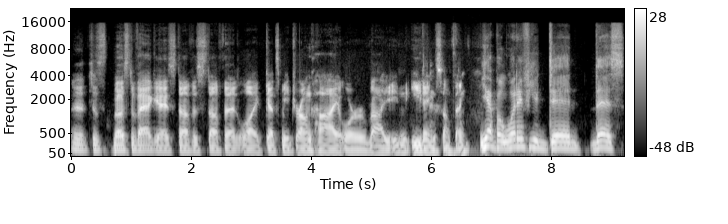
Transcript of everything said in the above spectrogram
It just most of that gay stuff is stuff that like gets me drunk, high, or uh, by eating, eating something. Yeah, but what if you did this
